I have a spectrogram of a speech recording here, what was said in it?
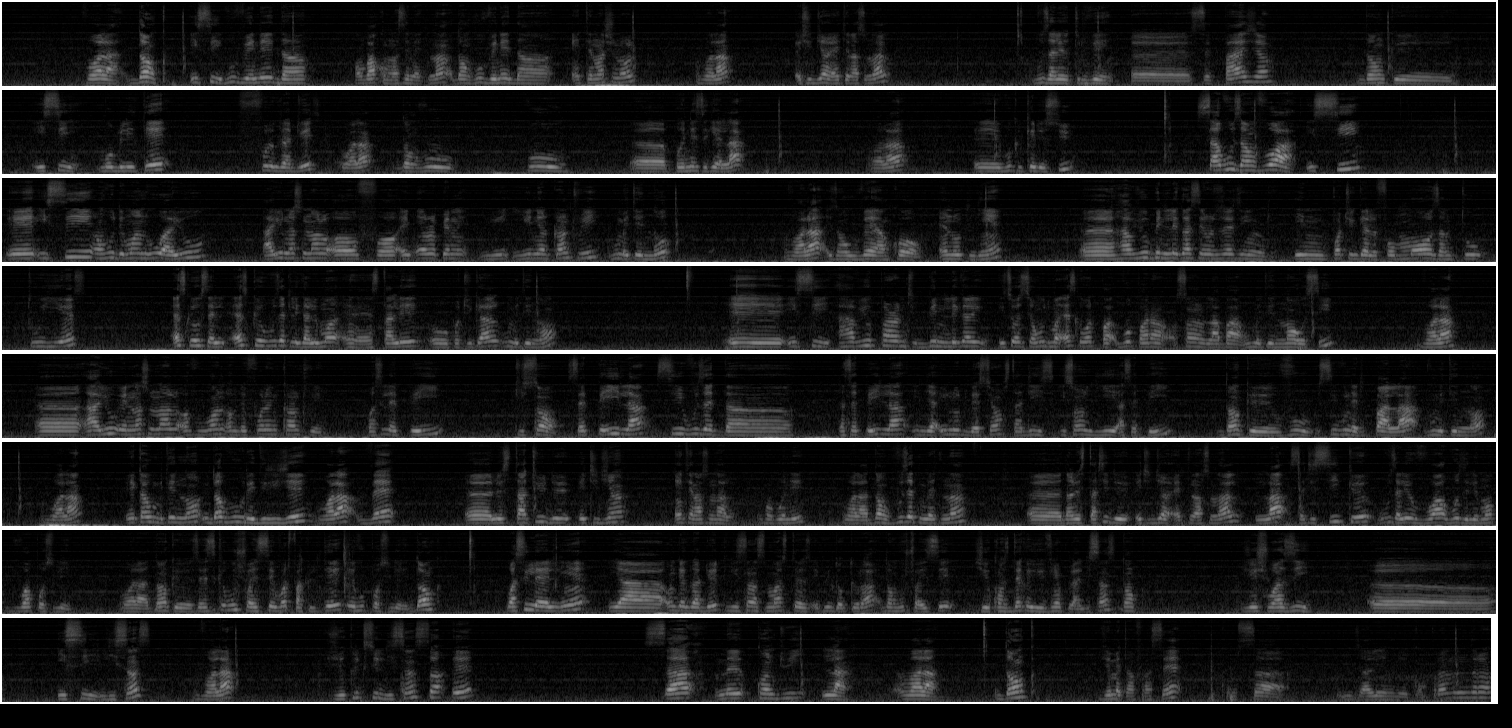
Voilà, donc ici vous venez dans on va commencer maintenant. Donc vous venez dans International. Voilà. Étudiant international. Vous allez trouver euh, cette page. Donc euh, ici, mobilité, full graduate. Voilà. Donc vous, vous euh, prenez ce qui est là. Voilà. Et vous cliquez dessus. Ça vous envoie ici. Et ici, on vous demande où are you Are you national of uh, an European Union country? Vous mettez no. Voilà, ils ont ouvert encore un autre lien. Uh, have you been legally residing in Portugal for more than two, two years? Est-ce que, est que vous êtes légalement installé au Portugal? Vous mettez non. Et ici, have you parents been legally Ici aussi, on vous demande est-ce que votre, vos parents sont là-bas? Vous mettez non aussi. Voilà. Uh, are you a national of one of the following countries Voici les pays qui sont. Ces pays-là, si vous êtes dans, dans ces pays-là, il y a une autre version, c'est-à-dire ils sont liés à ces pays. Donc, euh, vous, si vous n'êtes pas là, vous mettez non. Voilà. Et quand vous mettez non, il doit vous rediriger voilà, vers euh, le statut d'étudiant international. Vous comprenez? Voilà. Donc, vous êtes maintenant euh, dans le statut d'étudiant international, là, c'est ici que vous allez voir vos éléments pour pouvoir postuler. Voilà, donc euh, c'est ici que vous choisissez votre faculté et vous postulez. Donc, voici les liens. Il y a undergraduate, licence, master et puis doctorat. Donc, vous choisissez, je considère que je viens pour la licence. Donc, je choisis euh, ici licence. Voilà, je clique sur licence et ça me conduit là. Voilà. Donc, je vais mettre en français. Comme ça, vous allez me comprendre.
